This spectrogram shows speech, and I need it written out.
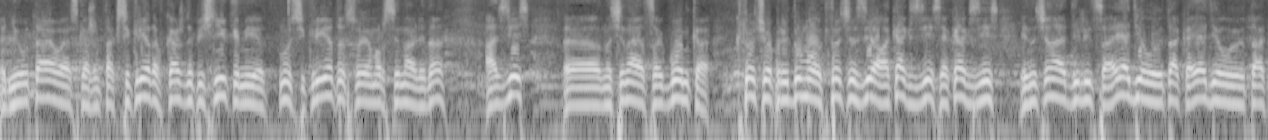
не утаивая, скажем так, секретов. Каждый печник имеет ну, секреты в своем арсенале, да? А здесь э, начинается гонка, кто что придумал, кто что сделал, а как здесь, а как здесь, и начинают делиться, а я делаю так, а я делаю так.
